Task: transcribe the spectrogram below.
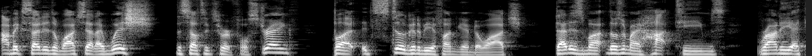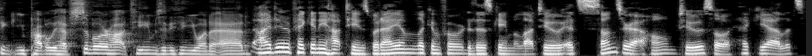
I'm excited to watch that. I wish the Celtics were at full strength, but it's still going to be a fun game to watch. That is my, those are my hot teams. Ronnie, I think you probably have similar hot teams. Anything you want to add? I didn't pick any hot teams, but I am looking forward to this game a lot too. Its Suns are at home too, so heck yeah, let's.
